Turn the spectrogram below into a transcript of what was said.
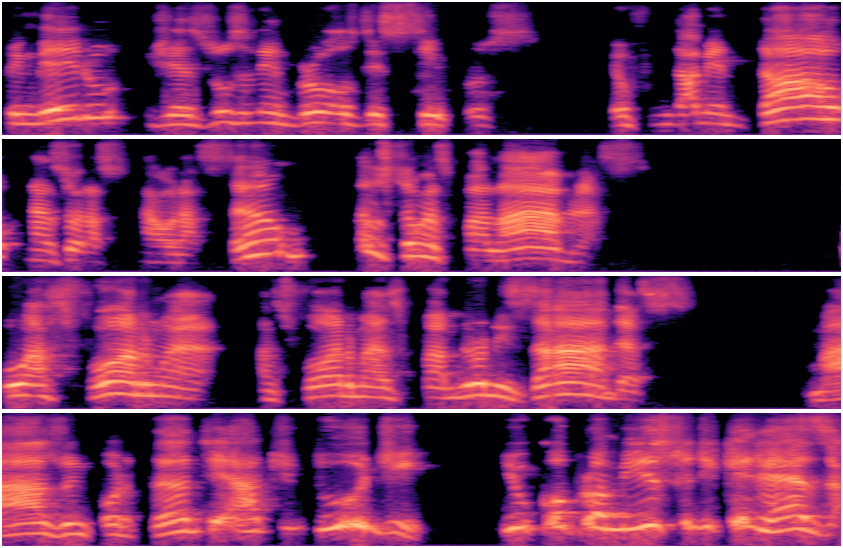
Primeiro, Jesus lembrou aos discípulos que o fundamental nas oração, na oração não são as palavras ou as formas, as formas padronizadas, mas o importante é a atitude e o compromisso de quem reza.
